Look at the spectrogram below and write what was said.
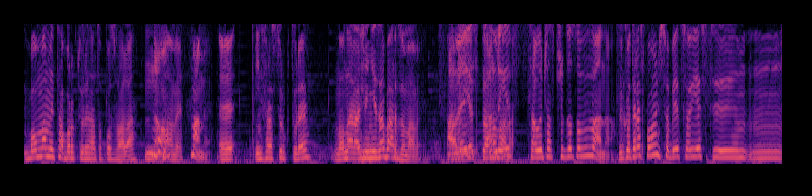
bo mamy tabor, który na to pozwala. No, Bo mamy. Mamy. E, infrastrukturę, no na razie nie za bardzo mamy. Ale, jest planowana. ale jest cały czas przygotowywana. Tylko teraz pomyśl sobie, co jest. Yy, mm,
